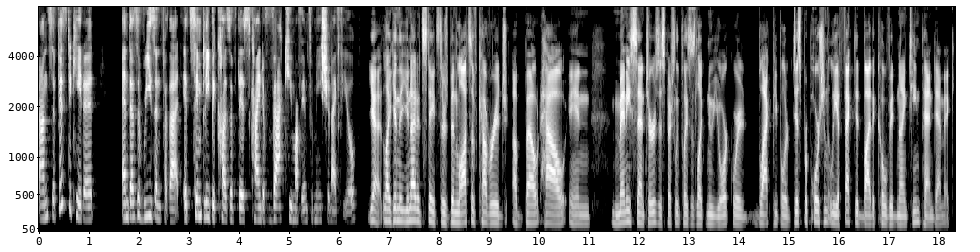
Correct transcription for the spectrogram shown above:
unsophisticated. And there's a reason for that. It's simply because of this kind of vacuum of information, I feel. Yeah, like in the United States, there's been lots of coverage about how in many centers, especially places like New York, where Black people are disproportionately affected by the COVID 19 pandemic.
